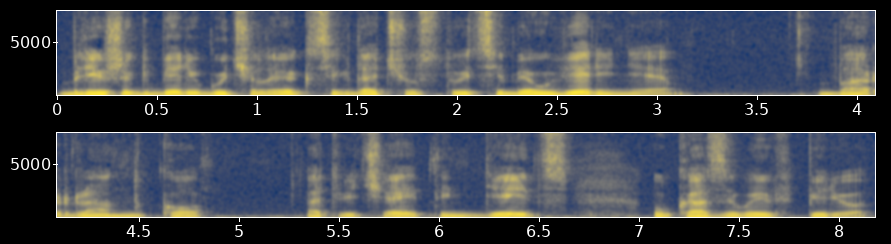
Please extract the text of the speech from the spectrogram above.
Ближе к берегу человек всегда чувствует себя увереннее». «Барранко», — отвечает индеец, указывая вперед.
